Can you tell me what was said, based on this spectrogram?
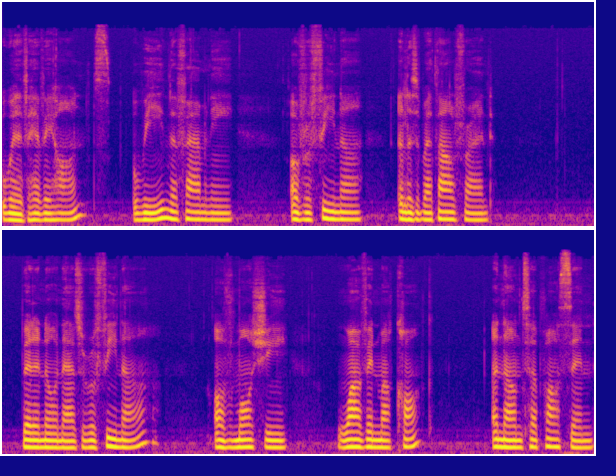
With heavy hearts, we, the family of Rufina Elizabeth Alfred, better known as Rufina of Moshi Wavin Makok, announce her passing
